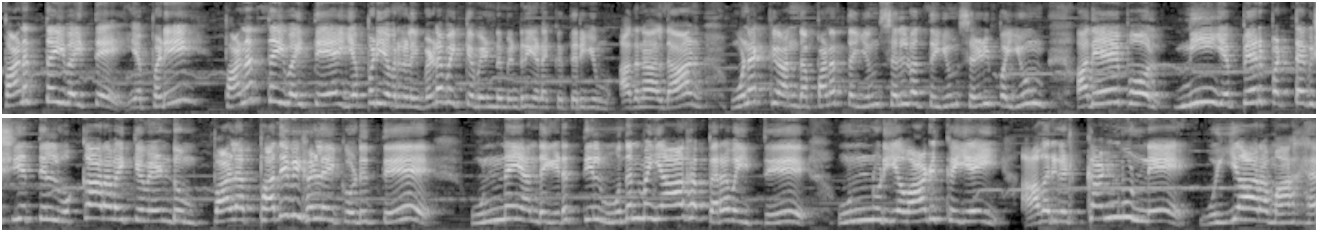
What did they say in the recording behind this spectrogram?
பணத்தை வைத்தே எப்படி? பணத்தை வைத்தே எப்படி அவர்களை விட வைக்க வேண்டும் என்று எனக்கு தெரியும். அதனால்தான் உனக்கு அந்த பணத்தையும் செல்வத்தையும் செழிப்பையும் அதேபோல் நீ எப்பேற்பட்ட விஷயத்தில் உட்கார வைக்க வேண்டும். பல பதவிகளை கொடுத்து உன்னை அந்த இடத்தில் முதன்மையாக பெற வைத்து உன்னுடைய வாழ்க்கையை அவர்கள் கண் முன்னே ஒய்யாரமாக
